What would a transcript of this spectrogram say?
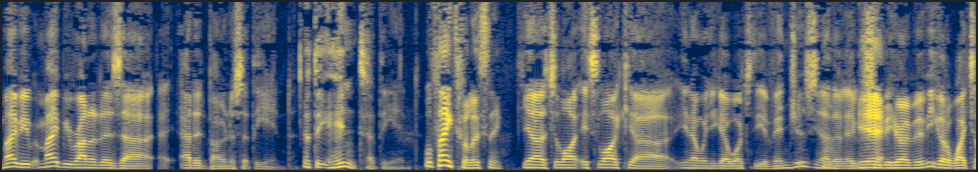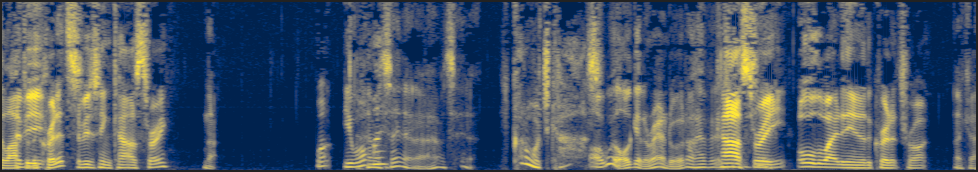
Maybe maybe run it as a added bonus at the end. At the end. At the end. Well, thanks for listening. Yeah, it's like it's like uh, you know when you go watch the Avengers, you know the Mm. Yeah. superhero movie. You got to wait till after have the credits. Have you seen Cars Three? No. What you want? I haven't mate? seen it. No, I haven't seen it. You've got to watch Cars. I will. I'll get around to it. I have Cars Three, all the way to the end of the credits, right? It. Okay,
